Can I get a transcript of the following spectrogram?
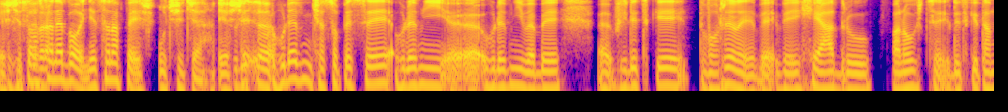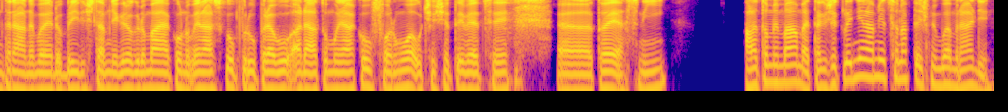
Ještě toho se, se vra- neboj, něco napiš. Určitě. Ještě se, Hudební časopisy, hudební, eh, hudební weby eh, vždycky tvořili v, v jejich jádru fanoušci. Vždycky tam teda, nebo je dobrý, když tam někdo, kdo má nějakou novinářskou průpravu a dá tomu nějakou formu a učeše ty věci, eh, to je jasný. Ale to my máme, takže klidně nám něco napiš, my budeme rádi.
